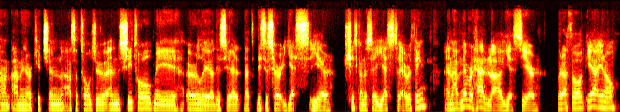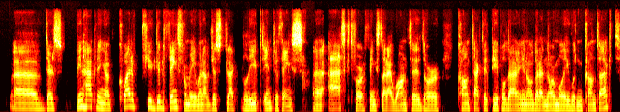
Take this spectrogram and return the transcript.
I'm, I'm in her kitchen as i told you and she told me earlier this year that this is her yes year. She's going to say yes to everything. And i've never had a yes year but i thought yeah you know uh, there's been happening quite a few good things for me when I've just like leaped into things, uh, asked for things that I wanted, or contacted people that you know that I normally wouldn't contact.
